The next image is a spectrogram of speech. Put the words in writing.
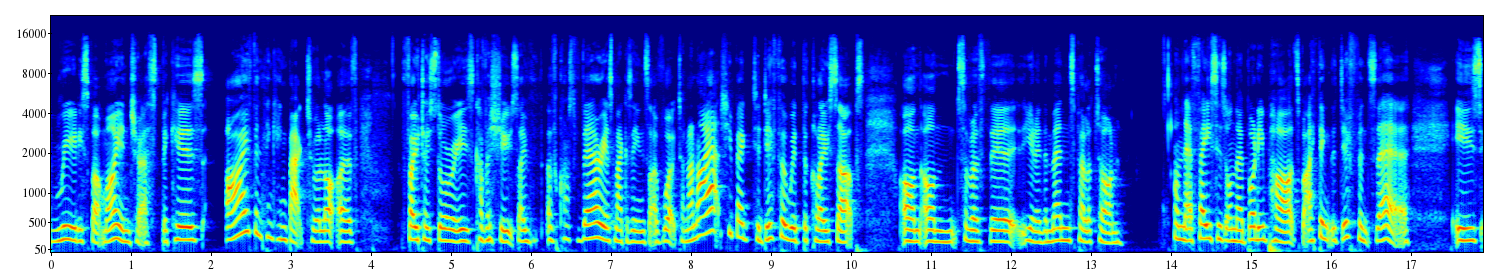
really sparked my interest because I've been thinking back to a lot of photo stories, cover shoots I've across various magazines that I've worked on, and I actually beg to differ with the close-ups on on some of the you know the men's peloton on their faces, on their body parts. But I think the difference there is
